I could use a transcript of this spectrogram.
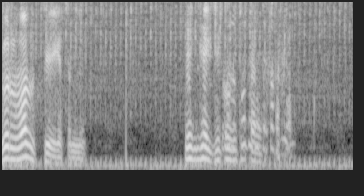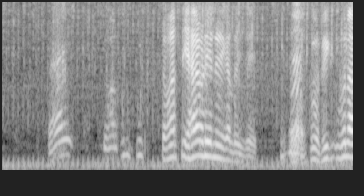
গরু রোজ থেকে গেছে তোমার চেহারা উড়িয়ে নিয়ে গেল যে। কফি গুলা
